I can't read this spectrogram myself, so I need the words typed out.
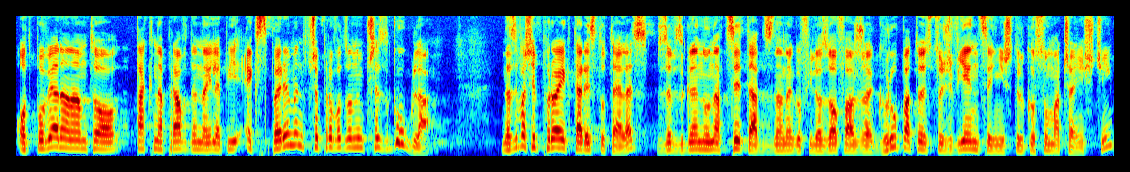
Odpowiada nam to tak naprawdę najlepiej eksperyment przeprowadzony przez Google'a. Nazywa się projekt Arystoteles ze względu na cytat znanego filozofa, że grupa to jest coś więcej niż tylko suma części.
